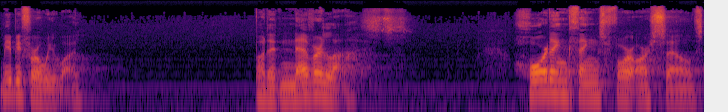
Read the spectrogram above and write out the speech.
Maybe for a wee while, but it never lasts. Hoarding things for ourselves,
